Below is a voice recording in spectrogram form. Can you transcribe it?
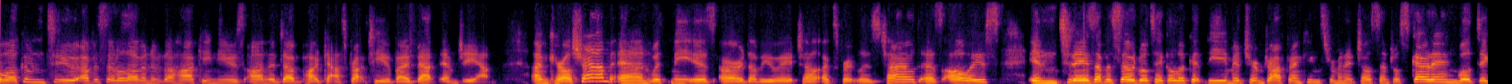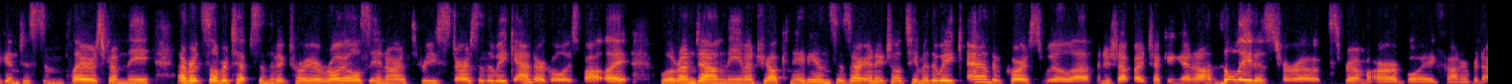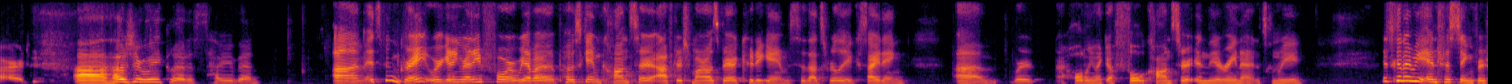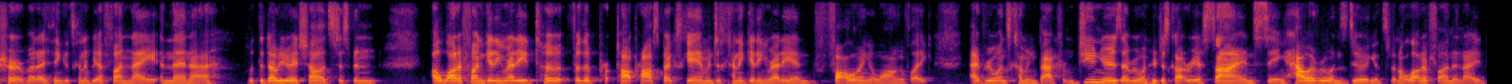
Welcome to episode 11 of the Hockey News on the Dub podcast brought to you by BetMGM. I'm Carol Schram, and with me is our WHL expert, Lizz Child, as always. In today's episode, we'll take a look at the midterm draft rankings from NHL Central Scouting. We'll dig into some players from the Everett Silvertips and the Victoria Royals in our three stars of the week and our goalie spotlight. We'll run down the Montreal Canadiens as our NHL team of the week. And of course, we'll uh, finish up by checking in on the latest heroics from our boy, Connor Bedard. Uh, how's your week, Lizz? How you been? Um, it's been great. We're getting ready for we have a post game concert after tomorrow's Barracuda game, so that's really exciting. Um, we're holding like a full concert in the arena. It's gonna be it's gonna be interesting for sure, but I think it's gonna be a fun night. And then uh, with the WHL, it's just been a lot of fun getting ready to for the top prospects game and just kind of getting ready and following along of like everyone's coming back from juniors, everyone who just got reassigned, seeing how everyone's doing. It's been a lot of fun, and I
